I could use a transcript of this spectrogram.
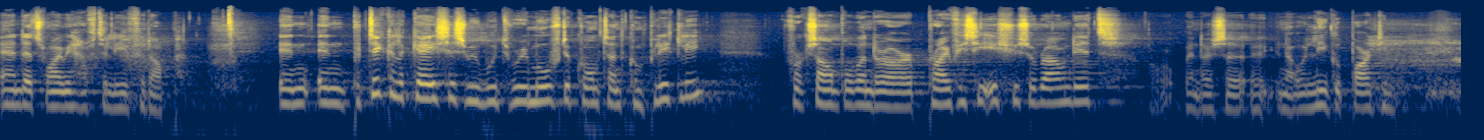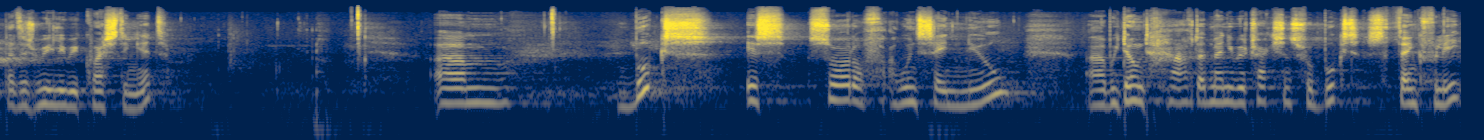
and that's why we have to leave it up. In, in particular cases, we would remove the content completely. For example, when there are privacy issues around it, or when there's a, you know, a legal party that is really requesting it. Um, books is sort of, I wouldn't say new. Uh, we don't have that many retractions for books, thankfully.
